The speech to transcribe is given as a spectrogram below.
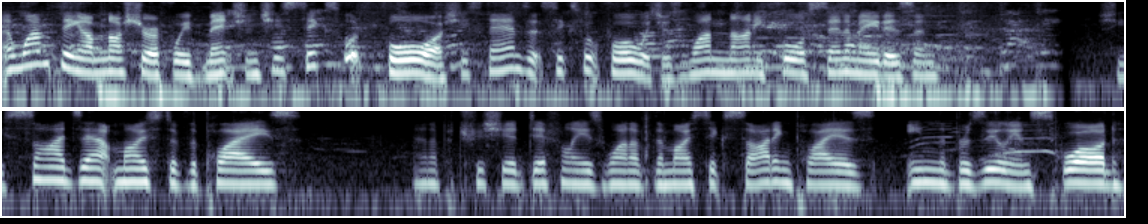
And one thing I'm not sure if we've mentioned, she's six foot four. She stands at six foot four, which is 194 centimetres, and she sides out most of the plays. Ana Patrícia definitely is one of the most exciting players in the Brazilian squad.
